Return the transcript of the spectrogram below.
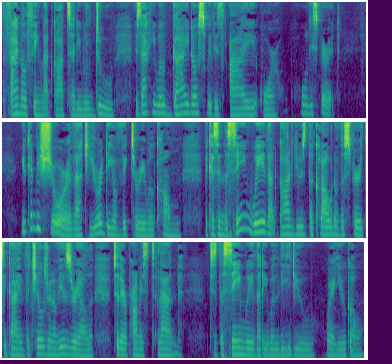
The final thing that God said He will do is that He will guide us with His eye or Holy Spirit. You can be sure that your day of victory will come because, in the same way that God used the cloud of the Spirit to guide the children of Israel to their promised land, it is the same way that He will lead you where you go.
